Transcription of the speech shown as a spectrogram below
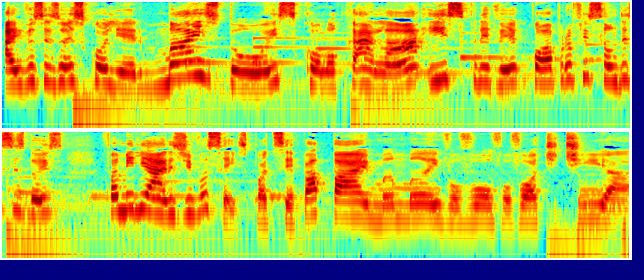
Aí vocês vão escolher mais dois, colocar lá e escrever qual a profissão desses dois familiares de vocês. Pode ser papai, mamãe, vovô, vovó, titia,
